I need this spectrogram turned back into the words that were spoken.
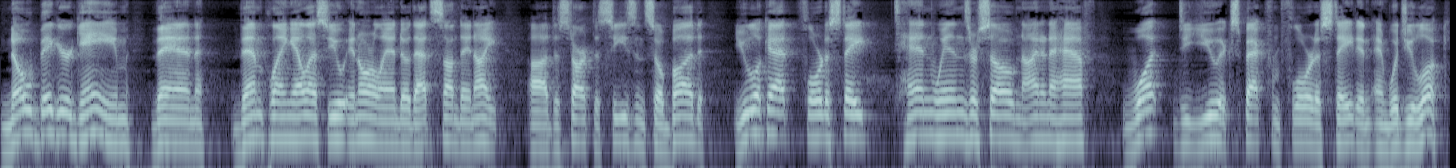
No bigger game than them playing LSU in Orlando that Sunday night uh, to start the season. So, Bud, you look at Florida State, 10 wins or so, nine and a half what do you expect from Florida State? And, and would you look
